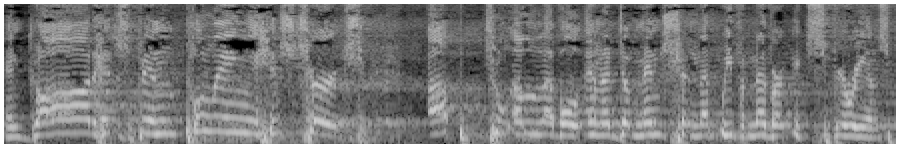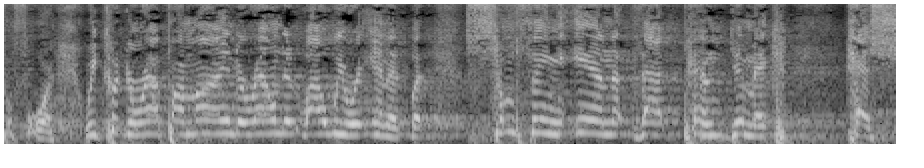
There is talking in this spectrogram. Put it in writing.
And God has been pulling his church up to a level and a dimension that we've never experienced before. We couldn't wrap our mind around it while we were in it, but something in that pandemic has,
